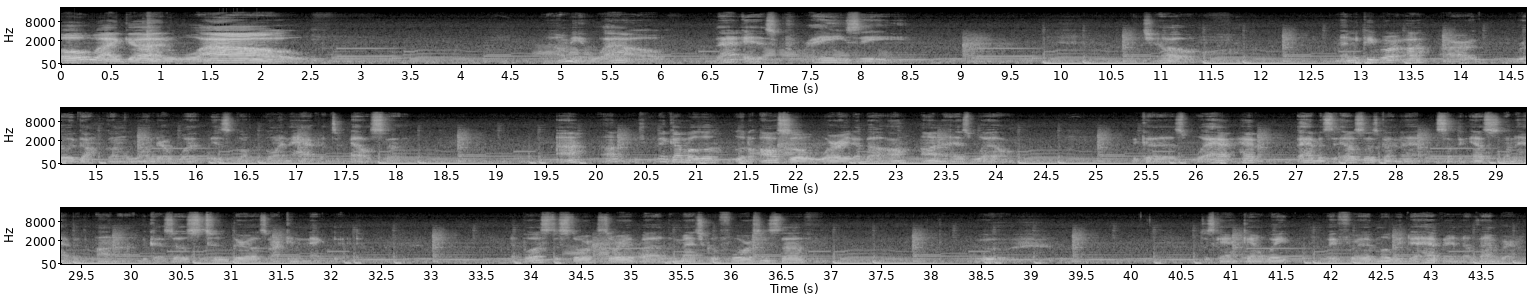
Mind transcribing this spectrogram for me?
oh my god, wow. I mean, wow. That is crazy. Joe. Many people are, are, really going to wonder what is going to happen to Elsa. I, I think I'm a little, little also worried about uh, Anna as well. Because what, ha ha happens to Elsa is going to, something else is going to happen to Anna. Because those two girls are connected. And plus the story, story about the magical forest and stuff. Ooh. Just can't, can't wait wait for that movie to happen in November.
